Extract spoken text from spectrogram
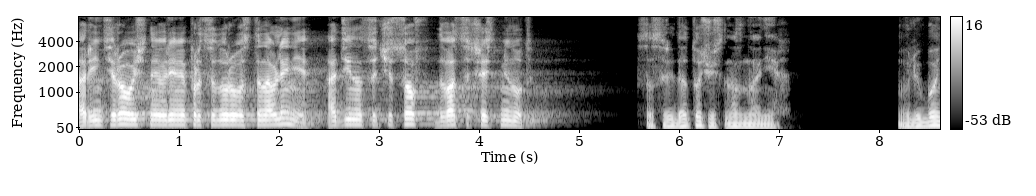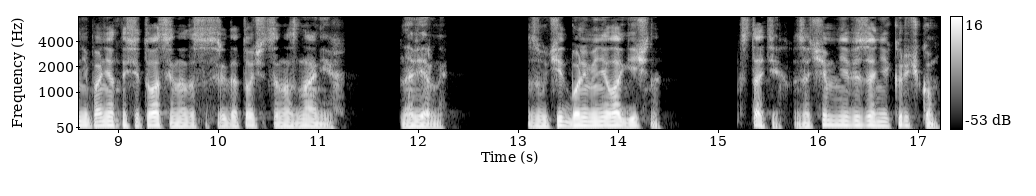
Ориентировочное время процедуры восстановления – 11 часов 26 минут. Сосредоточусь на знаниях. В любой непонятной ситуации надо сосредоточиться на знаниях. Наверное. Звучит более-менее логично. Кстати, зачем мне вязание крючком?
